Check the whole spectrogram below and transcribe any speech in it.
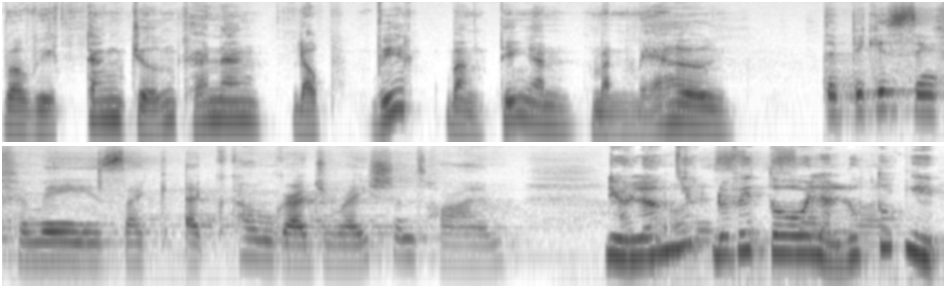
vào việc tăng trưởng khả năng đọc viết bằng tiếng Anh mạnh mẽ hơn. Điều lớn nhất đối với tôi là lúc tốt nghiệp,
